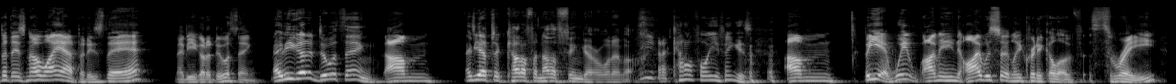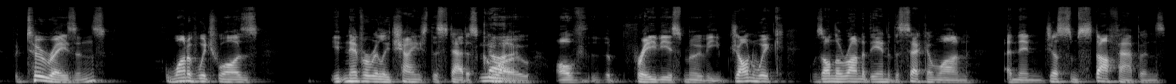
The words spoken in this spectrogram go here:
but there's no way out. But is there? Maybe you got to do a thing. Maybe you got to do a thing. Um, Maybe you have to cut off another finger or whatever. you got to cut off all your fingers. um, but yeah, we. I mean, I was certainly critical of three for two reasons. One of which was it never really changed the status quo No. of the previous movie. John Wick was on the run at the end of the second one, and then just some stuff happens,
